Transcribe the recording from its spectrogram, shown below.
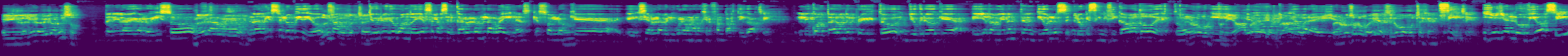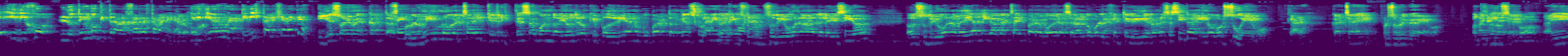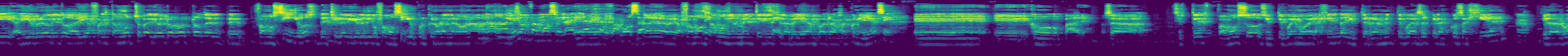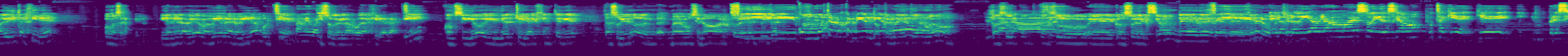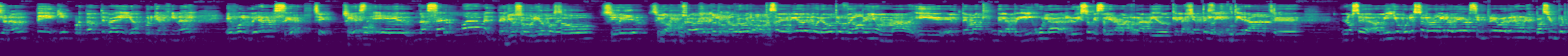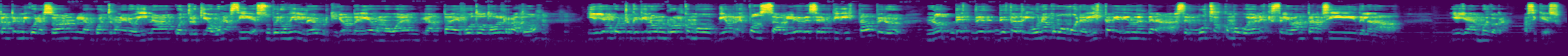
Y Daniela Vega lo hizo. Daniela Vega lo hizo. Nadie se lo pidió. Nadie se lo pidió. Lo O sea, yo creo que cuando a ella se le acercaron los Larraínes, que son los Mm. que hicieron la película Una Mujer Fantástica, Sí. le contaron del proyecto, yo creo que ella también entendió lo, lo que significaba todo esto. Era una y oportunidad era para una ella, oportunidad claro. para ella. Pero no solo para ella, sino para mucha gente. Sí, Sí. y ella lo vio así y dijo, lo tengo que trabajar de esta manera. Pero, y hoy día es una activista LGBT. Y eso a mí me encanta. Sí. Por lo mismo, ¿cachai? Qué tristeza cuando hay otros que podrían ocupar también su, La misma eh, tribuna. su, su tribuna televisiva o su tribuna mediática, ¿cachai? Para poder hacer algo por la gente que hoy día lo necesita y no por su ego, Claro. ¿cachai? Por su propio ego. Bueno, no sé, ahí, ahí yo creo que todavía falta mucho para que otros rostros de, de famosillos de Chile, que yo les digo famosillos porque no le han ganado nada a nadie. no son famosos. La Daniela Vega es Eh, famosa. Daniela Vega, famosa Sí. mundialmente que Sí. se la pelean para trabajar con ella. Sí. Eh, eh, es como compadre. O sea, si usted es famoso, si usted puede mover agenda y usted realmente puede hacer que las cosas giren, Mm. que la ruedita gire, póngase las pilas. Y Daniela Vega para mí es una heroína porque Sí, hizo que la rueda girara. Y consiguió, y de hecho ya hay gente que está subiendo, me ha emocionado harto ver en Twitter Sí, cuando muestran los carnet de identidad nuevos. nuevos. Con su, con, su, eh, con su elección de, de- de- Sí, de género. El ¿cachai? otro día hablábamos de eso y decíamos, pucha, qué, qué impresionante y qué importante para ellos, porque al final es volver a nacer. Sí. Sí, es bueno. eh, nacer nuevamente. ¿Y eso habría pasado sin ella? Sin la No, discusión que se probablemente no. Probablemente se habría demorado otros 20 No. años más y el tema de la película lo hizo que saliera más rápido, que la gente lo Sí. discutiera antes. No sé, a mí yo por eso la Daniela Vega siempre va a tener un espacio importante en mi corazón, la encuentro una heroína, encuentro que aún así es súper humilde, porque yo andaría como bueno, levantada de voto todo el rato. Y ella encuentro que tiene un rol como bien responsable de ser activista, pero no desde de, esta tribuna como moralista que tienden de nada, a ser muchos como hueones que se levantan así de la nada. Y ella es muy bacán, así que eso.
